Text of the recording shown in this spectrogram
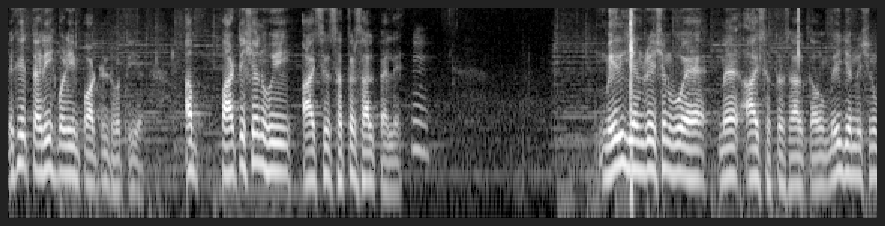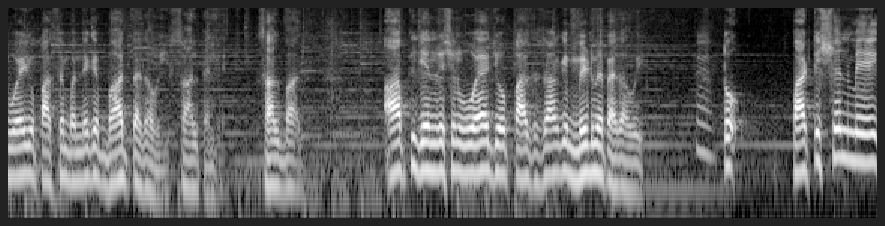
देखिए तारीख बड़ी इंपॉर्टेंट होती है। अब पार्टीशन हुई आज से सत्तर साल पहले। हम्म। मेरी जनरेशन वो है मैं आज सत्तर साल का हूँ। मेरी जनरेशन वो है जो पाकिस्तान बनने के बाद पैदा हुई साल पहले साल बाद। आपकी जनरेशन वो है जो पाकिस्तान के मिड में पैदा हुई। हम्म। तो पार्टीशन में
